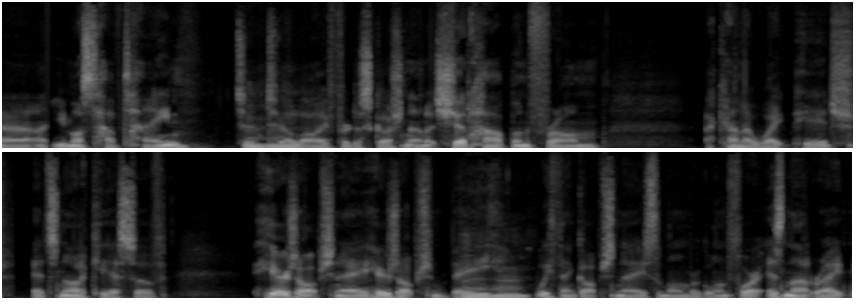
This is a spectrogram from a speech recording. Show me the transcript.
Uh, you must have time to, to allow for discussion, and it should happen from a kind of white page. It's not a case of here's option A, here's option B. Mm-hmm. We think option A is the one we're going for. Isn't that right?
